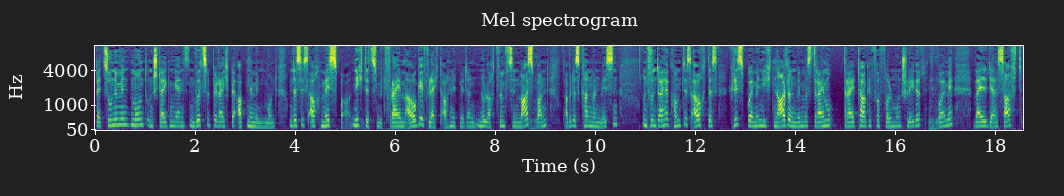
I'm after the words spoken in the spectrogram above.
bei zunehmendem Mond und steigen mehr in den Wurzelbereich bei abnehmendem Mond. Und das ist auch messbar. Nicht jetzt mit freiem Auge, vielleicht auch nicht mit einem 0815 Maßband, mhm. aber das kann man messen. Und von daher kommt es auch, dass Christbäume nicht nadeln, wenn man es drei, drei Tage vor Vollmond schlägert, die mhm. Bäume, weil der Saft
